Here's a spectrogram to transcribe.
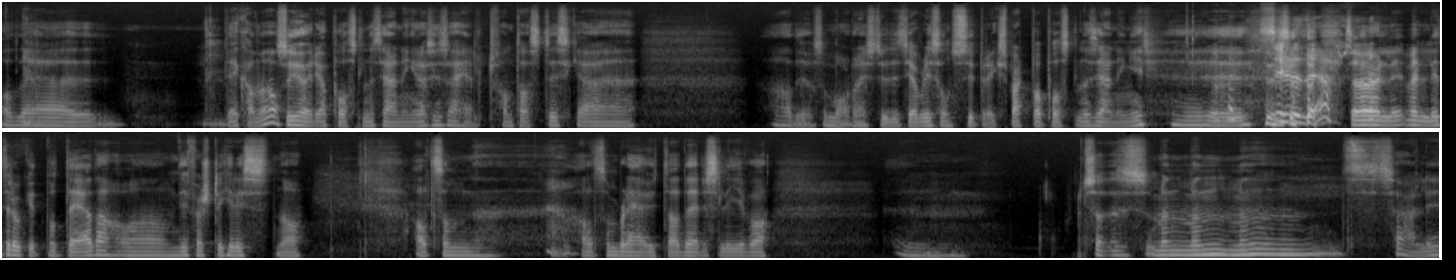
Og det det kan man også gjøre i apostlenes gjerninger. Jeg syns det er helt fantastisk. Jeg, Jeg hadde jo som mål i studietida å bli sånn superekspert på apostlenes gjerninger. Sier du det? Så jeg var veldig, veldig trukket mot det, da. Og de første kristne og alt som, alt som ble ut av deres liv. Og, um, så, men, men, men særlig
